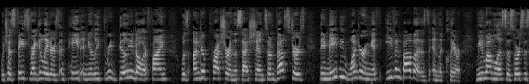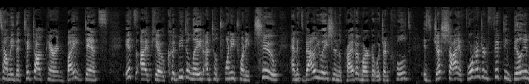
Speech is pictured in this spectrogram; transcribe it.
which has faced regulators and paid a nearly $3 billion fine, was under pressure in the session. So investors, they may be wondering if even Baba is in the clear. Meanwhile, Melissa, sources tell me that TikTok parent ByteDance its IPO could be delayed until 2022, and its valuation in the private market, which I'm told is just shy of $450 billion,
